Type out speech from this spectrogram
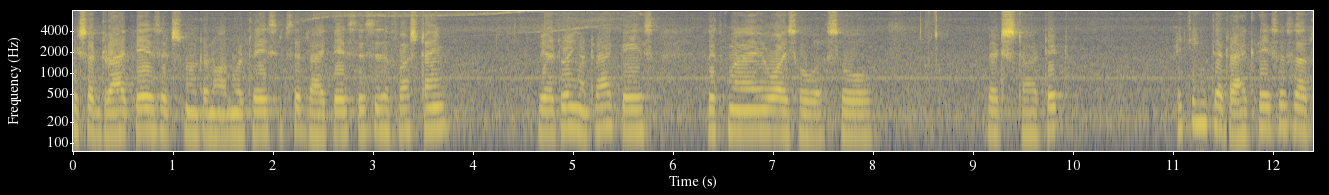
it's a drag race, it's not a normal race, it's a drag race. This is the first time we are doing a drag race with my voiceover so let's start it. I think the drag races are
